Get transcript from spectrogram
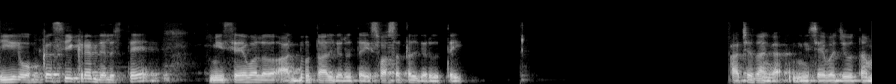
ఈ ఒక్క సీక్రెట్ తెలిస్తే మీ సేవలో అద్భుతాలు జరుగుతాయి స్వస్థతలు జరుగుతాయి. ఖచ్చితంగా మీ సేవ జీవితం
